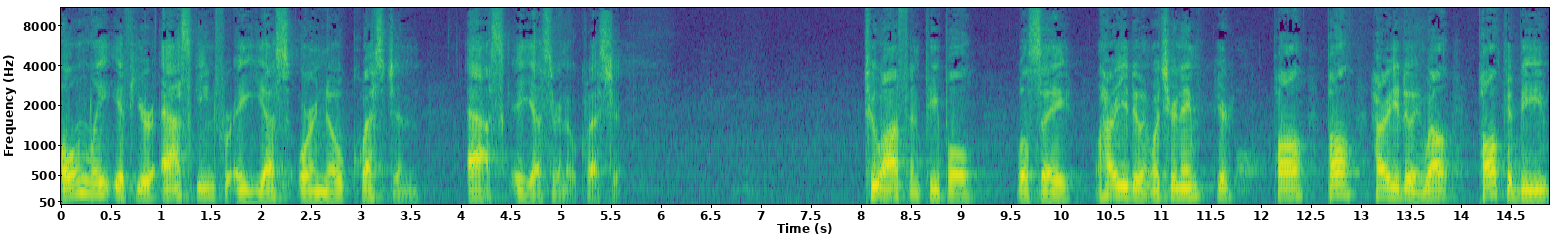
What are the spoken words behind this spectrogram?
Only if you're asking for a yes or no question, ask a yes or no question. Too often people will say, well, how are you doing? What's your name here? Paul. Paul, how are you doing? Well, Paul could be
